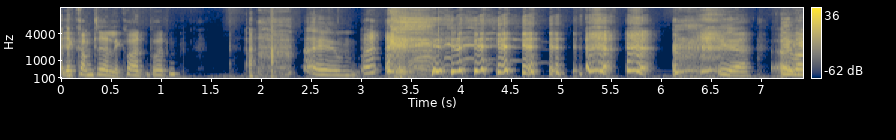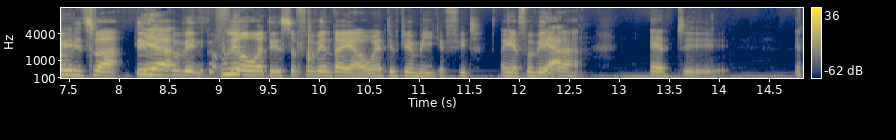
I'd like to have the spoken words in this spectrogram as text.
Jeg kom til at lægge hånd på den. øhm. ja, det var Okay. mit svar. Det er Ja, min forventning. Udover det, så forventer jeg jo, at det bliver mega fedt. Og jeg forventer, Ja. at, øh, at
